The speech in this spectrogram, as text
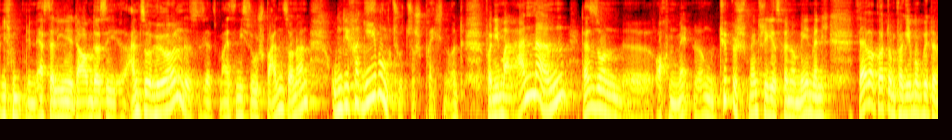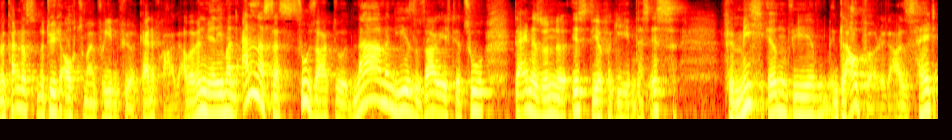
nicht in erster Linie darum, das anzuhören, das ist jetzt meist nicht so spannend, sondern um die Vergebung zuzusprechen. Und von jemand anderen, das ist so ein, äh, auch ein, ein, typisch menschliches Phänomen, wenn ich selber Gott um Vergebung bitte, dann kann das natürlich auch zu meinem Frieden führen, keine Frage. Aber wenn mir jemand anders das zusagt, so Namen Jesu sage ich dir zu, deine Sünde ist dir vergeben, das ist für mich irgendwie glaubwürdiger. Also es fällt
